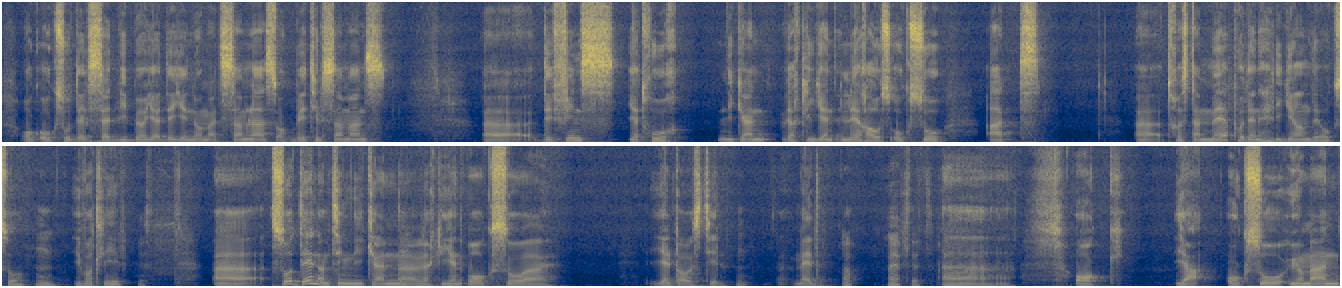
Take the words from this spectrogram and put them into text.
Och också det sätt vi började genom att samlas och be tillsammans. Uh, det finns, jag tror, ni kan verkligen lära oss också att uh, trösta mer på den helige Ande också Mm. i vårt liv. Just. Uh, så det är någonting ni kan uh, verkligen också uh, hjälpa oss till med. Ja, häftigt. Och ja, också hur man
